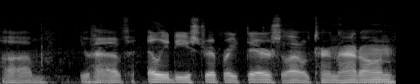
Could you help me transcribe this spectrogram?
Um, you have LED strip right there, so that'll turn that on.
